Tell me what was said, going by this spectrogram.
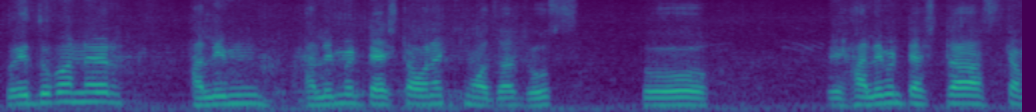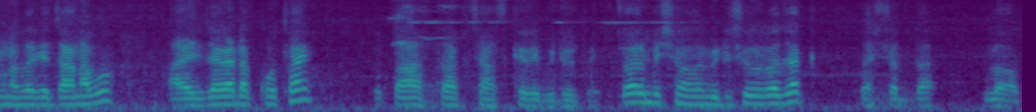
তো এই দোকানের হালিম হালিমের টেস্টটা অনেক মজা জোস তো এই হালিমের টেস্টটা আজকে আপনাদেরকে জানাব। আর এই জায়গাটা কোথায়? তো তা আজকে আজকে আজকের ভিডিওতে। চলেন বেশি আমাদের ভিডিও শুরু করা যাক। দ্য ব্লগ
